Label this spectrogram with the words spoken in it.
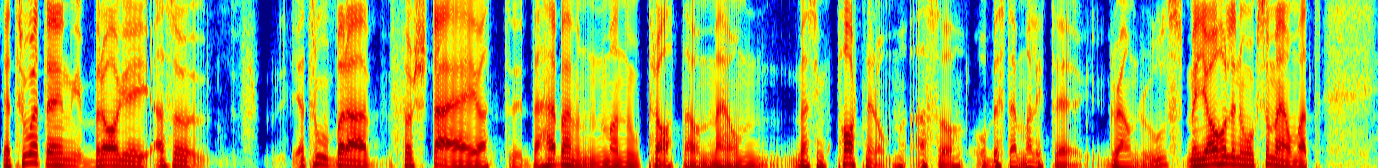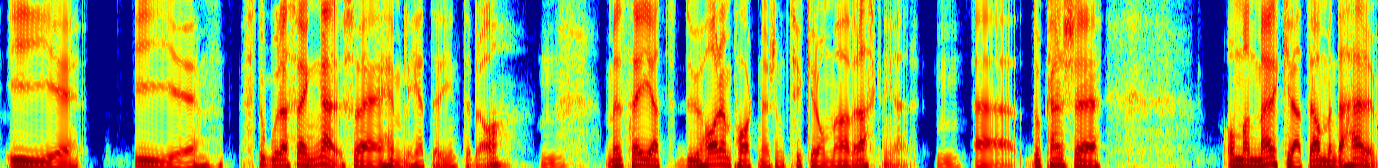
Jag tror att det är en bra grej, alltså jag tror bara första är ju att det här behöver man nog prata med, om, med sin partner om, alltså och bestämma lite ground rules. Men jag håller nog också med om att i, i eh, stora svängar så är hemligheter inte bra. Mm. Men säg att du har en partner som tycker om överraskningar. Mm. Eh, då kanske om man märker att ja, men det här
